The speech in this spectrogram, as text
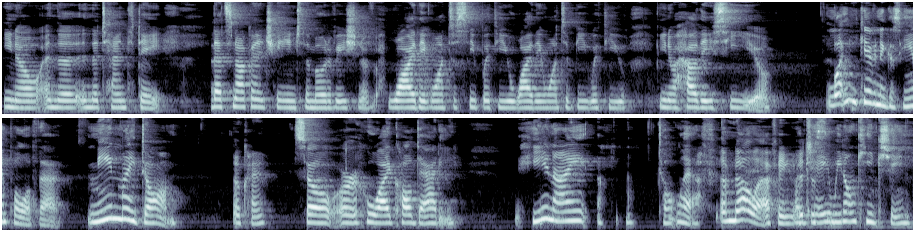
you know, in the in the 10th date, that's not going to change the motivation of why they want to sleep with you, why they want to be with you, you know, how they see you. Let me give an example of that. Me and my Dom, Okay. so or who I call Daddy, he and I don't laugh. I'm not laughing. Okay, just we don't kink shame.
